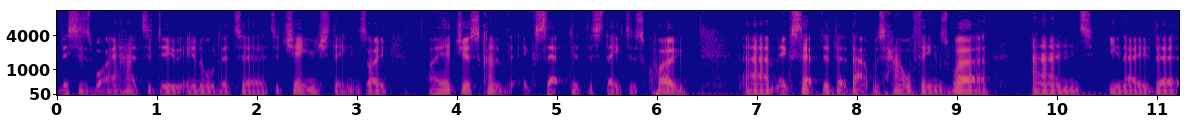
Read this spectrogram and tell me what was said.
this is what I had to do in order to to change things. I I had just kind of accepted the status quo, um, accepted that that was how things were, and you know that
